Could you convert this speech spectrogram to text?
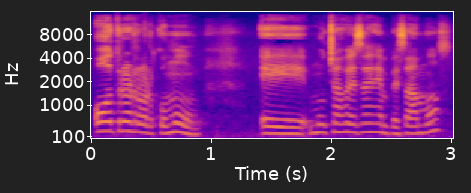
otro error común. Eh, muchas veces empezamos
